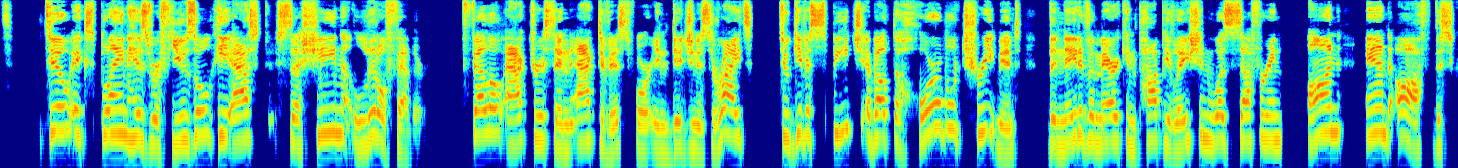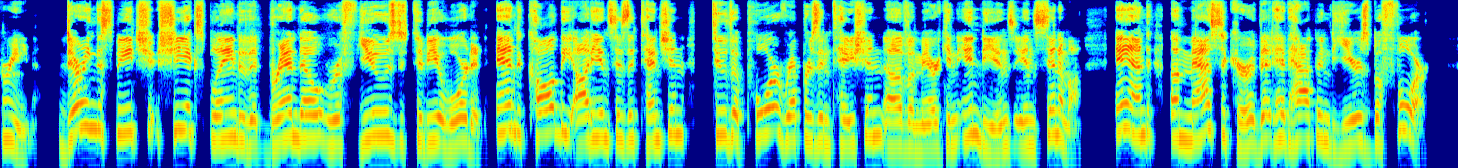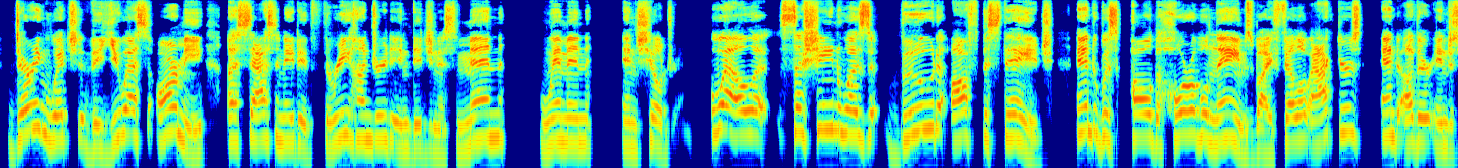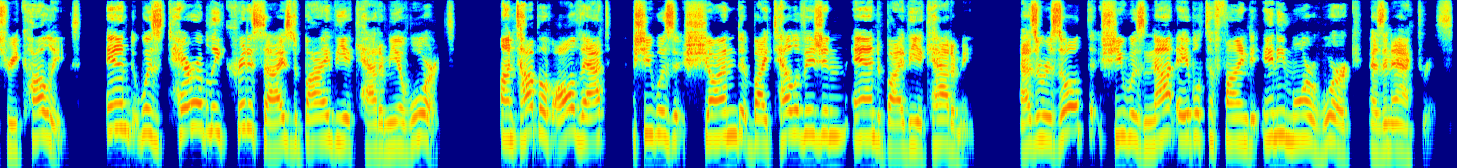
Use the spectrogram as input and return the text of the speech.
To explain his refusal, he asked Sasheen Littlefeather, fellow actress and activist for indigenous rights, to give a speech about the horrible treatment the Native American population was suffering on and off the screen. During the speech, she explained that Brando refused to be awarded and called the audience's attention to the poor representation of American Indians in cinema and a massacre that had happened years before, during which the U.S. Army assassinated 300 indigenous men, women, and children. Well, Sasheen was booed off the stage and was called horrible names by fellow actors and other industry colleagues, and was terribly criticized by the Academy Awards. On top of all that, she was shunned by television and by the Academy. As a result, she was not able to find any more work as an actress.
